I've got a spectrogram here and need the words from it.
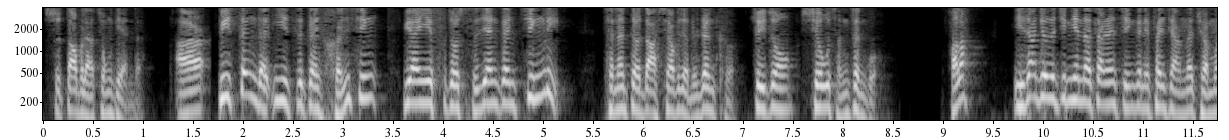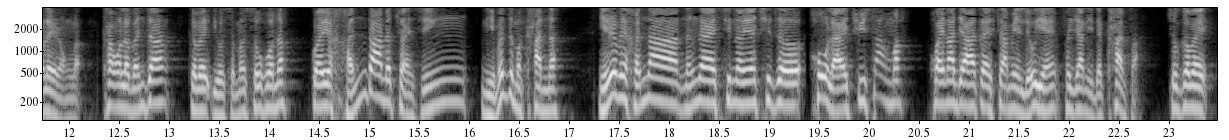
是到不了终点的，而必胜的意志跟恒心。愿意付出时间跟精力，才能得到消费者的认可，最终修成正果。好了，以上就是今天的三人行跟你分享的全部内容了。看完了文章，各位有什么收获呢？关于恒大的转型，你们怎么看呢？你认为恒大能在新能源汽车后来居上吗？欢迎大家在下面留言分享你的看法。祝各位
